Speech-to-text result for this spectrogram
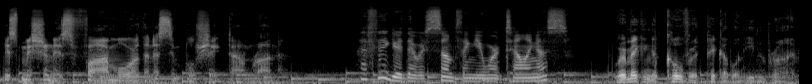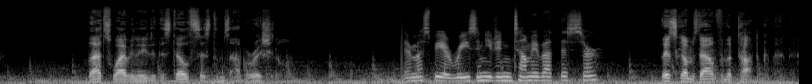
This mission is far more than a simple shakedown run. I figured there was something you weren't telling us. We're making a covert pickup on Eden Prime. That's why we needed the stealth systems operational. There must be a reason you didn't tell me about this, sir? This comes down from the top, Commander.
